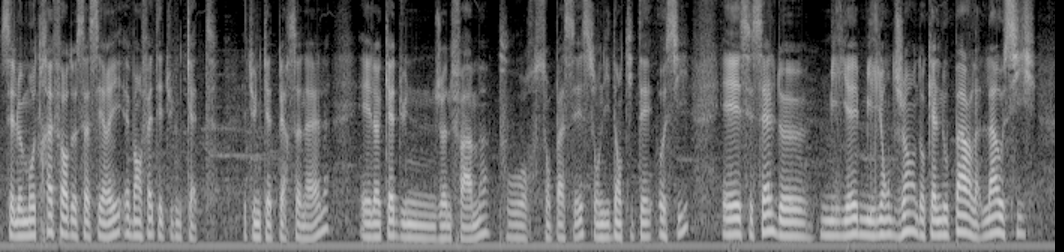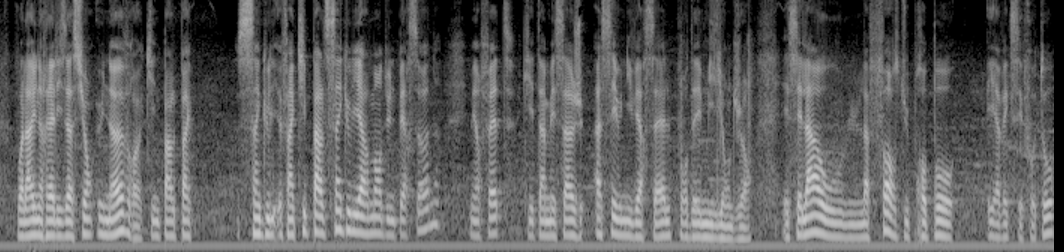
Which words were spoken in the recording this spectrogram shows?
c'est le mot très fort de sa série, et ben en fait est une quête, est une quête personnelle et la quête d'une jeune femme pour son passé, son identité aussi, et c'est celle de milliers, millions de gens. Donc elle nous parle là aussi. Voilà une réalisation, une œuvre qui ne parle pas singuli- enfin qui parle singulièrement d'une personne, mais en fait qui est un message assez universel pour des millions de gens. Et c'est là où la force du propos et avec ses photos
